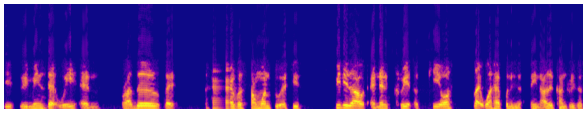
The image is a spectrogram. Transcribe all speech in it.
it remains that way and rather like have a, someone to actually speed it out and then create a chaos like what happened in, in other countries? as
